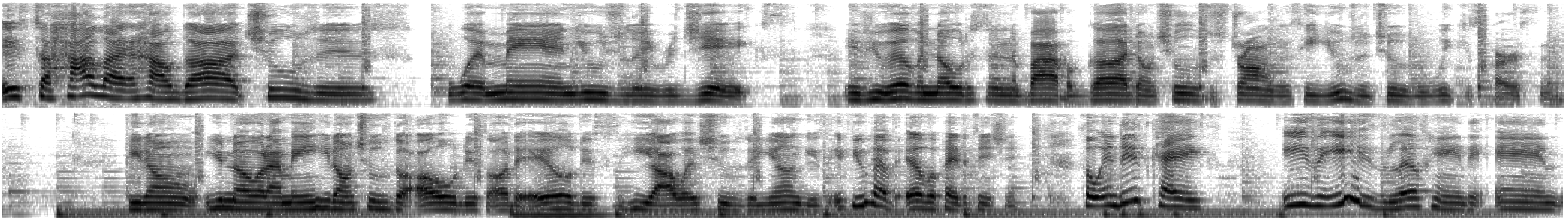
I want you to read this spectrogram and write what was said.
is to highlight how God chooses what man usually rejects. If you ever notice in the Bible, God don't choose the strongest; He usually chooses the weakest person. He don't, you know what I mean? He don't choose the oldest or the eldest. He always chooses the youngest. If you have ever paid attention. So in this case, Easy is left-handed, and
